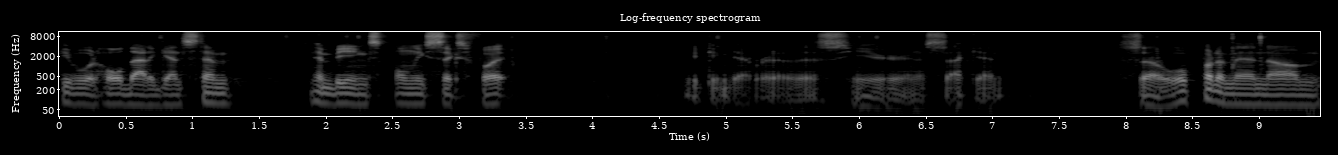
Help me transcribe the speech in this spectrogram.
people would hold that against him. Him being only six foot. We can get rid of this here in a second. So we'll put him in. Um,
